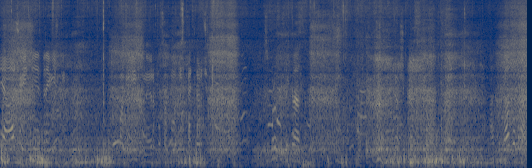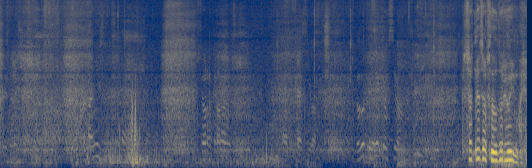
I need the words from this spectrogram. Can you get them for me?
Не, а что, если дровишки, погреешься, наверху посмотришь костерчик. Просто прекрасно. А туда забраться, это вообще... Все рассказывается. Красиво. Да тут везде красиво. 500 метров на уровень моря.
